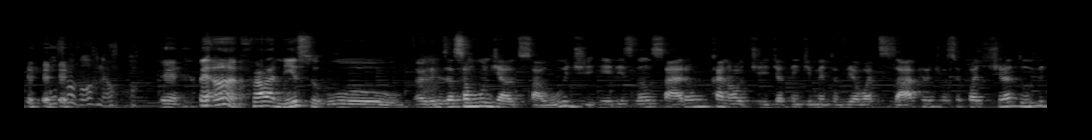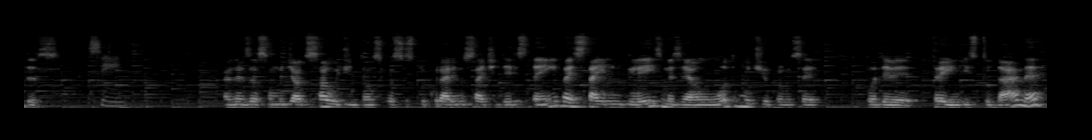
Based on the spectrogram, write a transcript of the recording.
Por favor, não. É. Ah, falar nisso, o, a Organização Mundial de Saúde, eles lançaram um canal de, de atendimento via WhatsApp, onde você pode tirar dúvidas. Sim. A Organização Mundial de Saúde. Então, se vocês procurarem no site deles, tem, vai estar em inglês, mas é um outro motivo para você poder treinar, estudar, né?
